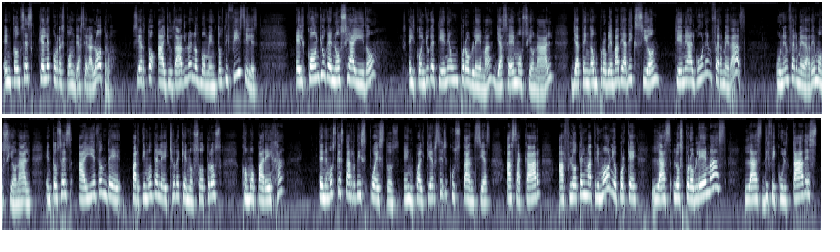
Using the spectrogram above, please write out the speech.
Entonces, ¿qué le corresponde hacer al otro? ¿Cierto? Ayudarlo en los momentos difíciles. El cónyuge no se ha ido, el cónyuge tiene un problema, ya sea emocional, ya tenga un problema de adicción, tiene alguna enfermedad, una enfermedad emocional. Entonces ahí es donde partimos del hecho de que nosotros como pareja tenemos que estar dispuestos en cualquier circunstancia a sacar a flote el matrimonio, porque las, los problemas, las dificultades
